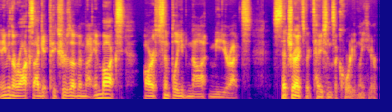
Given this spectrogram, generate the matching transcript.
and even the rocks I get pictures of in my inbox, are simply not meteorites. Set your expectations accordingly here.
